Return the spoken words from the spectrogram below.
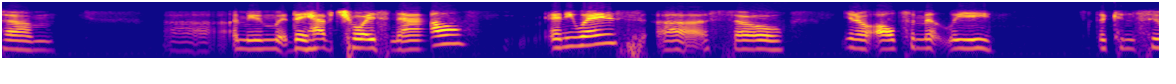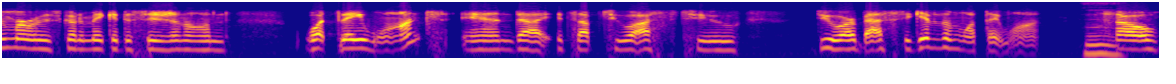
um, uh, I mean they have choice now, anyways. Uh, so you know, ultimately, the consumer is going to make a decision on what they want, and uh, it's up to us to do our best to give them what they want. Mm. So,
